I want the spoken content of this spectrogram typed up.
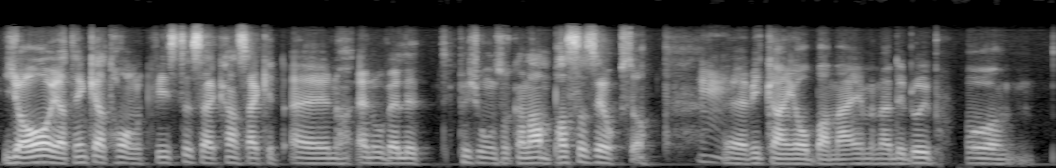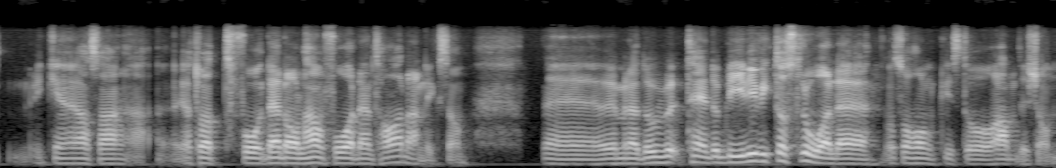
Ja, jag tänker att Holmqvist är, kan säkert är, är nog väldigt person som kan anpassa sig också. Mm. Eh, vi kan jobba med. Jag menar, det beror ju på vilken, alltså, jag tror att få, den roll han får, den tar han liksom. Eh, jag menar, då, då blir det Viktor Stråle och så Holmqvist och Andersson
